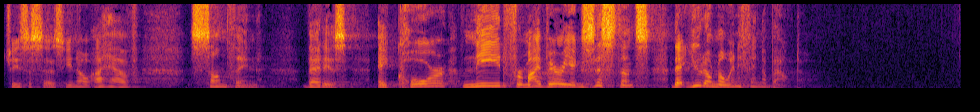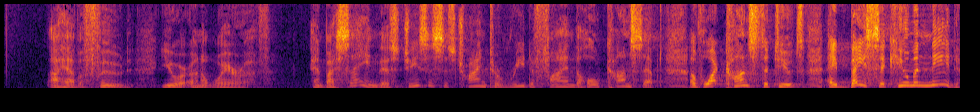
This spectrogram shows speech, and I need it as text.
Jesus says, You know, I have something that is a core need for my very existence that you don't know anything about. I have a food you are unaware of. And by saying this, Jesus is trying to redefine the whole concept of what constitutes a basic human need.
